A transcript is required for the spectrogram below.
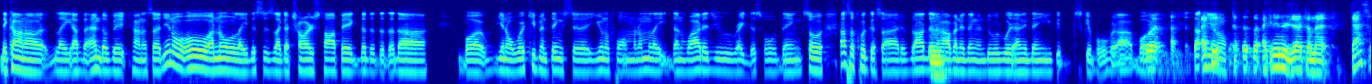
they kind of like at the end of it kind of said, you know, oh, I know like this is like a charged topic, da da da da da but you know we're keeping things to uniform and i'm like then why did you write this whole thing? So that's a quick aside. If i didn't mm. have anything to do with anything you could skip over that but well, that, I, can, know. I can interject on that. That's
